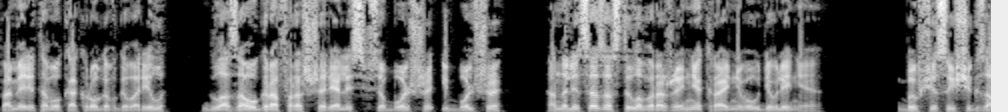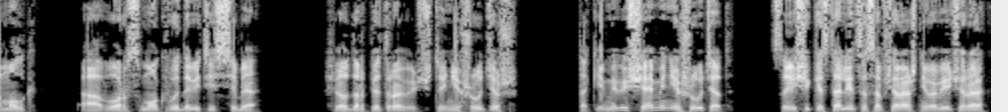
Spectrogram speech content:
По мере того, как Рогов говорил, глаза у графа расширялись все больше и больше, а на лице застыло выражение крайнего удивления. Бывший сыщик замолк, а вор смог выдавить из себя. «Федор Петрович, ты не шутишь?» «Такими вещами не шутят. Сыщики столицы со вчерашнего вечера,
